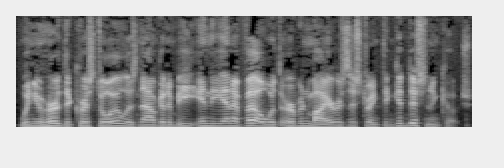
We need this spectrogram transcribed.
when you heard that Chris Doyle is now going to be in the NFL with Urban Meyer as a strength and conditioning coach?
